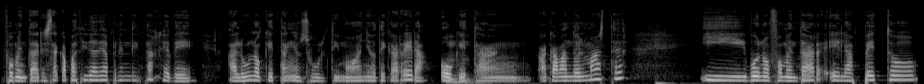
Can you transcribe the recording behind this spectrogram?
fomentar esa capacidad de aprendizaje de alumnos que están en sus últimos años de carrera o que están acabando el máster y bueno, fomentar el aspecto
